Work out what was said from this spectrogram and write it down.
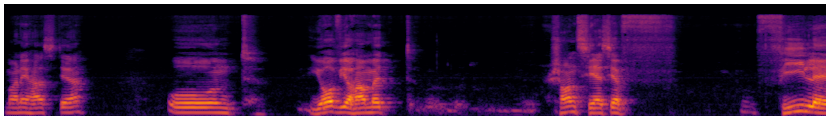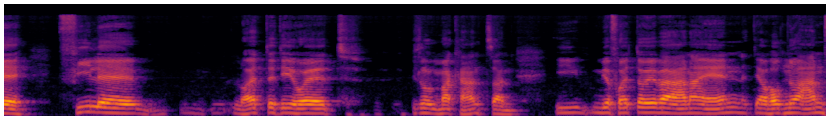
meine heißt der. Und ja, wir haben halt schon sehr, sehr viele, viele Leute, die halt ein bisschen markant sind. Ich, mir fällt da über einer ein, der hat nur ein,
